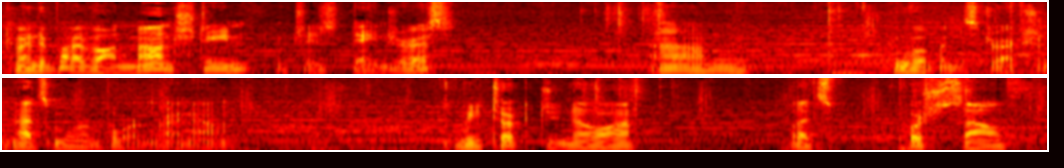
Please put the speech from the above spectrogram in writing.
commanded by von Manstein, which is dangerous. Um, move up in this direction. That's more important right now. We took Genoa. Let's push south.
